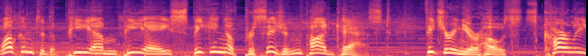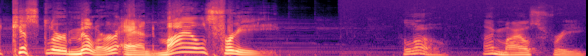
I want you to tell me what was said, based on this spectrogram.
Welcome to the PMPA Speaking of Precision podcast, featuring your hosts Carly Kistler Miller and Miles Free. Hello, I'm Miles Free,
